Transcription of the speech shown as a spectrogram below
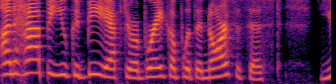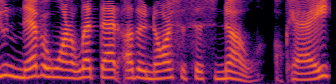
unhappy you could be after a breakup with a narcissist, you never want to let that other narcissist know, okay?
